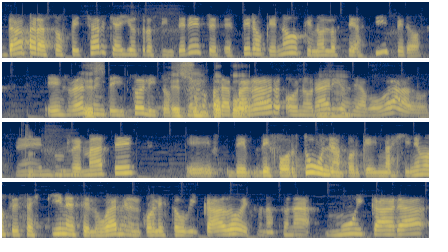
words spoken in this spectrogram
da para sospechar que hay otros intereses. Espero que no, que no lo sea así, pero es realmente insólito. es Solo un para poco- pagar honorarios de abogados. ¿eh? Es un remate eh, de, de fortuna, porque imaginemos esa esquina, ese lugar en el cual está ubicado, es una zona muy cara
